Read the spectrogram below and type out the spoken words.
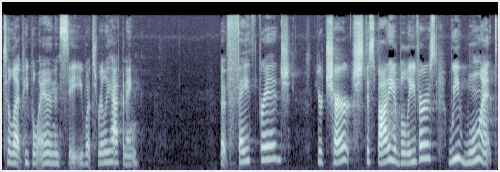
to let people in and see what's really happening. But Faith Bridge, your church, this body of believers, we want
